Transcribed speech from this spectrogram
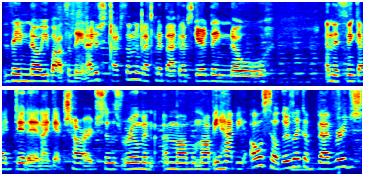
they know you bought something. And I just touched something, but I put it back and I'm scared they know and they think I did it and I get charged to this room and my mom will not be happy. Also, there's like a beverage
